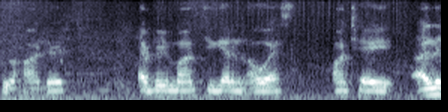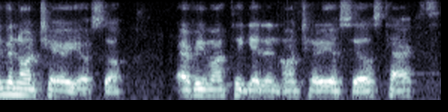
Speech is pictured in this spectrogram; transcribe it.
to hundred every month you get an OS Ontario. I live in Ontario, so every month I get an Ontario sales tax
